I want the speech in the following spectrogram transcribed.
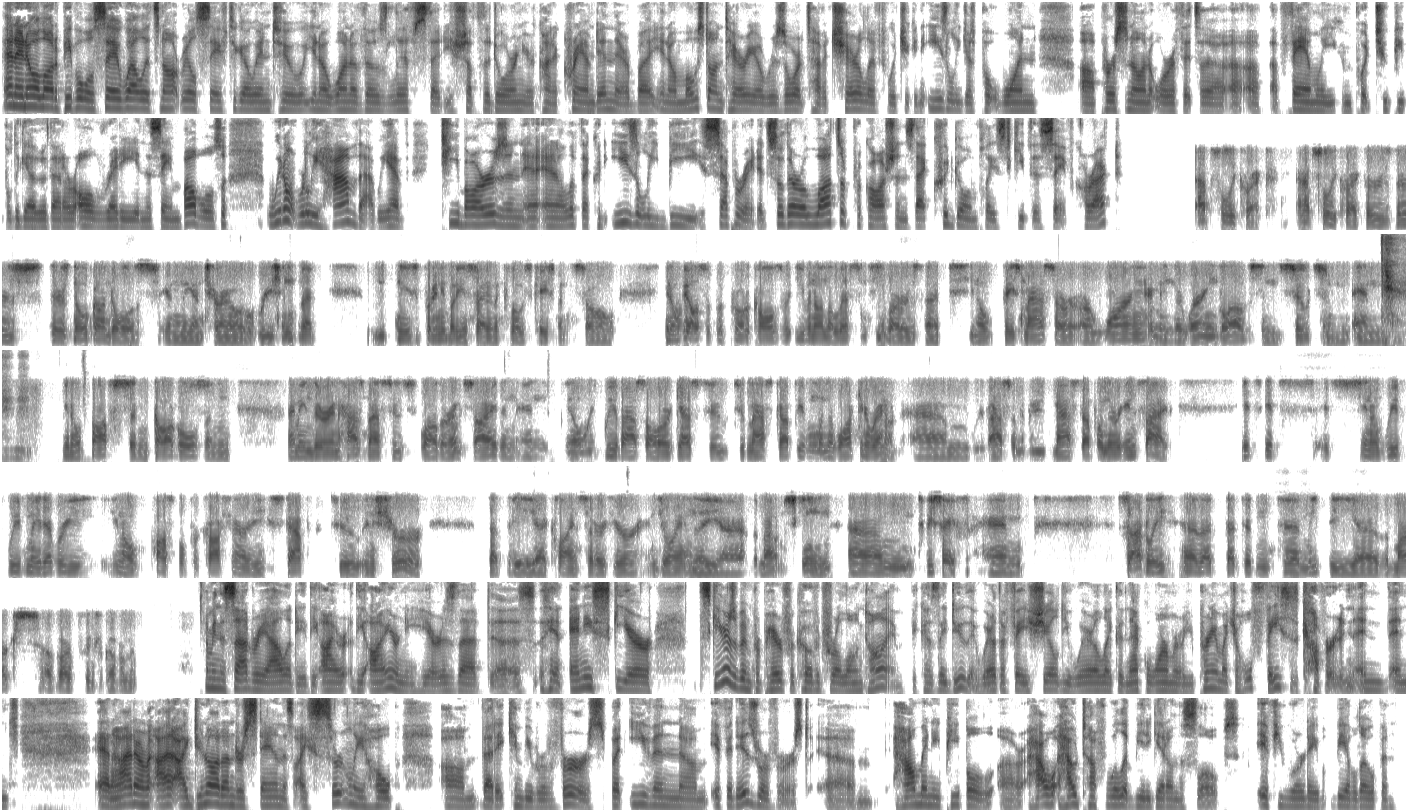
And I know a lot of people will say, well, it's not real safe to go into, you know, one of those lifts that you shut the door and you're kind of crammed in there. But, you know, most Ontario resorts have a chairlift, which you can easily just put one uh, person on, or if it's a, a, a, family, you can put two people together that are already in the same bubble. So we don't really have that. We have T bars and, and a lift that could easily be separated. So there are lots of precautions that could go in place to keep this safe, correct? Absolutely correct. Absolutely correct. There's there's there's no gondolas in the Ontario region that needs to put anybody inside in a closed casement. So, you know, we also put protocols even on the lifts and T bars that you know face masks are, are worn. I mean, they're wearing gloves and suits and and, and you know buffs and goggles and I mean they're in hazmat suits while they're outside and and you know we, we've asked all our guests to to mask up even when they're walking around. Um, we've asked them to be masked up when they're inside. It's it's it's you know we've we've made every you know possible precautionary step to ensure that the uh, clients that are here enjoying the uh, the mountain skiing um, to be safe. And sadly, uh, that that didn't uh, meet the uh, the marks of our provincial government. I mean, the sad reality, the the irony here is that uh, any skier, skiers have been prepared for COVID for a long time because they do. They wear the face shield, you wear like the neck warmer, you pretty much your whole face is covered, and and and and I don't, I, I do not understand this. I certainly hope um, that it can be reversed. But even um, if it is reversed, um, how many people, uh, how how tough will it be to get on the slopes if you were to be able to open?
